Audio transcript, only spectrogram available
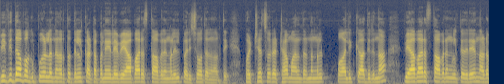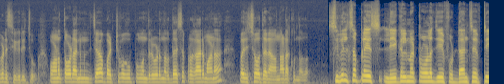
വിവിധ വകുപ്പുകളുടെ നേതൃത്വത്തിൽ കട്ടപ്പനയിലെ വ്യാപാര സ്ഥാപനങ്ങളിൽ പരിശോധന നടത്തി. ഭക്ഷ്യസുരക്ഷാ മാനദണ്ഡങ്ങൾ പാലിക്കാതിരുന്ന വ്യാപാര സ്ഥാപനങ്ങൾക്കെതിരെ നടപടി സ്വീകരിച്ചു. ഓണത്തോടനുബന്ധിച്ച് ഭക്ഷ്യവകുപ്പ് മന്ത്രിയുടെ നിർദ്ദേശപ്രകാരമാണ് പരിശോധന നടക്കുന്നത്. Civil supplies legal metrology food and safety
